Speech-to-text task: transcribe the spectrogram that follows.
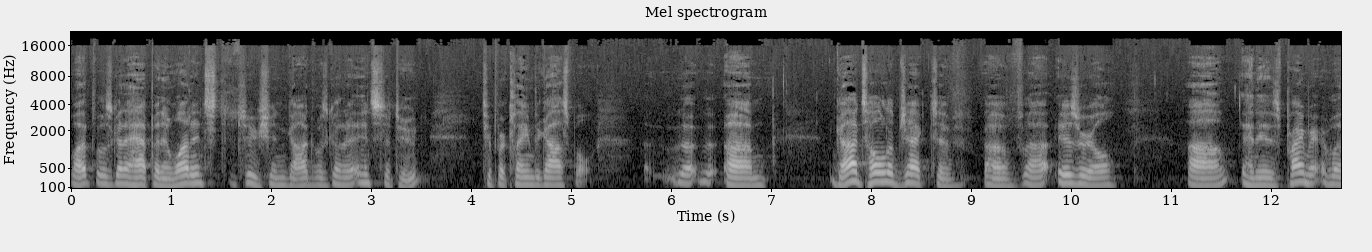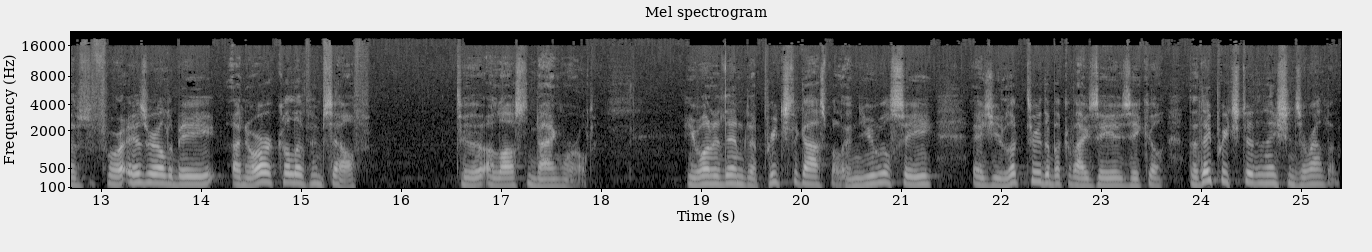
what was going to happen and what institution God was going to institute to proclaim the gospel. Um, God's whole objective of uh, Israel uh, and his primary was for Israel to be an oracle of himself to a lost and dying world. He wanted them to preach the gospel, and you will see as you look through the book of Isaiah, Ezekiel, that they preach to the nations around them.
